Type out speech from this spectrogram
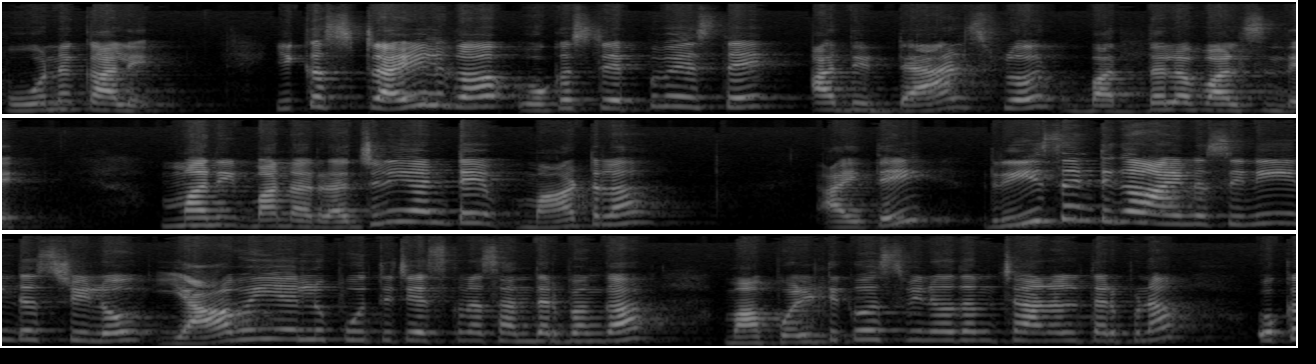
పూనకాలే. ఇక స్టైల్గా ఒక స్టెప్ వేస్తే అది డ్యాన్స్ ఫ్లోర్ బద్దలవ్వాల్సిందే. మరి మన రజనీ అంటే మాటలా? అయితే రీసెంట్గా ఆయన సినీ ఇండస్ట్రీలో యాభై ఏళ్ళు పూర్తి చేసుకున్న సందర్భంగా మా పొలిటికోస్ వినోదం ఛానల్ తరపున ఒక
